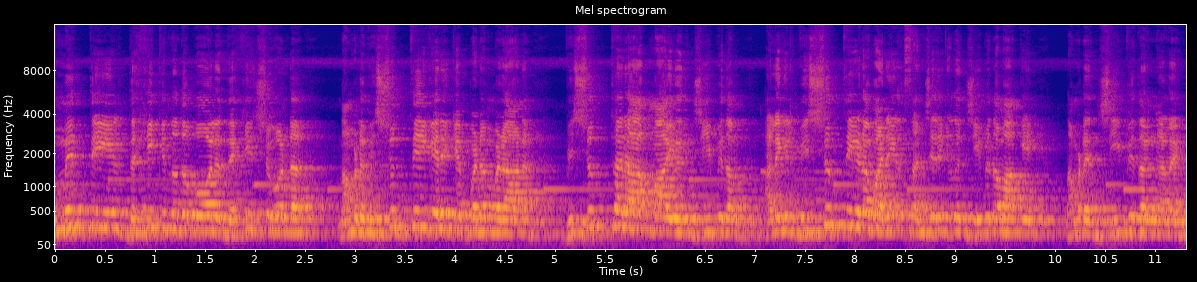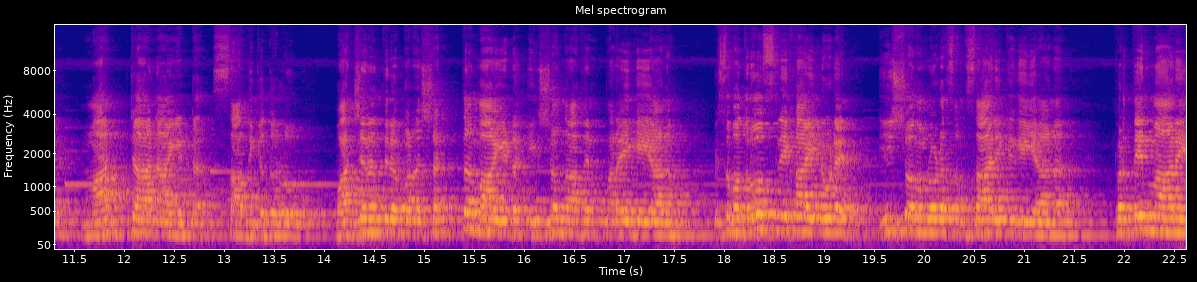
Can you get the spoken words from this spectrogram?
ഉമിത്തിയിൽ ദഹിക്കുന്നത് പോലെ ദഹിച്ചുകൊണ്ട് നമ്മൾ വിശുദ്ധീകരിക്കപ്പെടുമ്പോഴാണ് വിശുദ്ധരാമായ ഒരു ജീവിതം അല്ലെങ്കിൽ വിശുദ്ധിയുടെ വഴിയിൽ സഞ്ചരിക്കുന്ന ജീവിതമാക്കി നമ്മുടെ ജീവിതങ്ങളെ മാറ്റാനായിട്ട് സാധിക്കത്തുള്ളൂ. വചനത്തിന് വളരെ ശക്തമായിട്ട് ഈശ്വനാഥൻ പറയുകയാണ് വിശ്വഭദ്രോസ്ലേഖായിലൂടെ ഈശോ നമ്മളോട് സംസാരിക്കുകയാണ്. ഭൃത്യന്മാരെ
